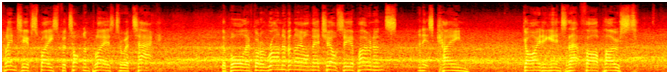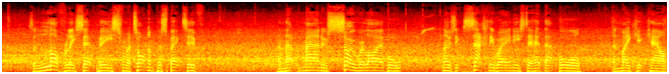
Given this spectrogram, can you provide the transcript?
plenty of space for Tottenham players to attack the ball. They've got a run, haven't they, on their Chelsea opponents? And it's Kane guiding it into that far post. It's a lovely set piece from a Tottenham perspective. And that man who's so reliable knows exactly where he needs to head that ball and make it count.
